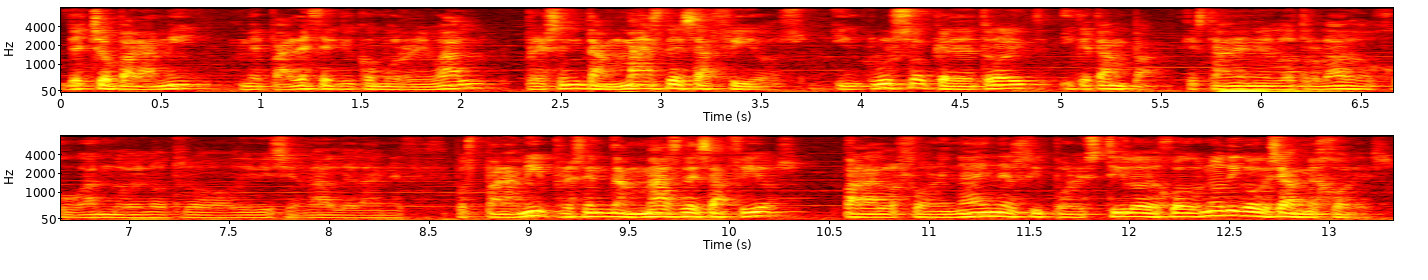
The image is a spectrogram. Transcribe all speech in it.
De hecho, para mí, me parece que como rival presenta más desafíos, incluso que Detroit y que Tampa, que están en el otro lado jugando el otro divisional de la NFC. Pues para mí presentan más desafíos para los 49ers y por estilo de juego. No digo que sean mejores,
